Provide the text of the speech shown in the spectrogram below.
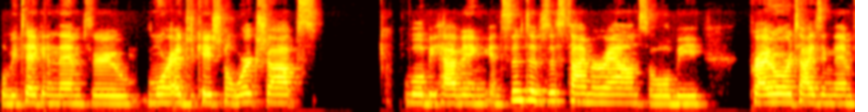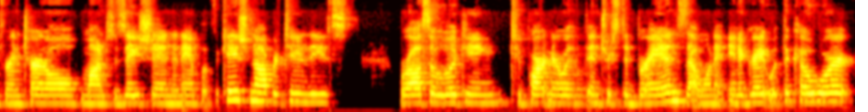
We'll be taking them through more educational workshops. We'll be having incentives this time around. So we'll be prioritizing them for internal monetization and amplification opportunities. We're also looking to partner with interested brands that want to integrate with the cohort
